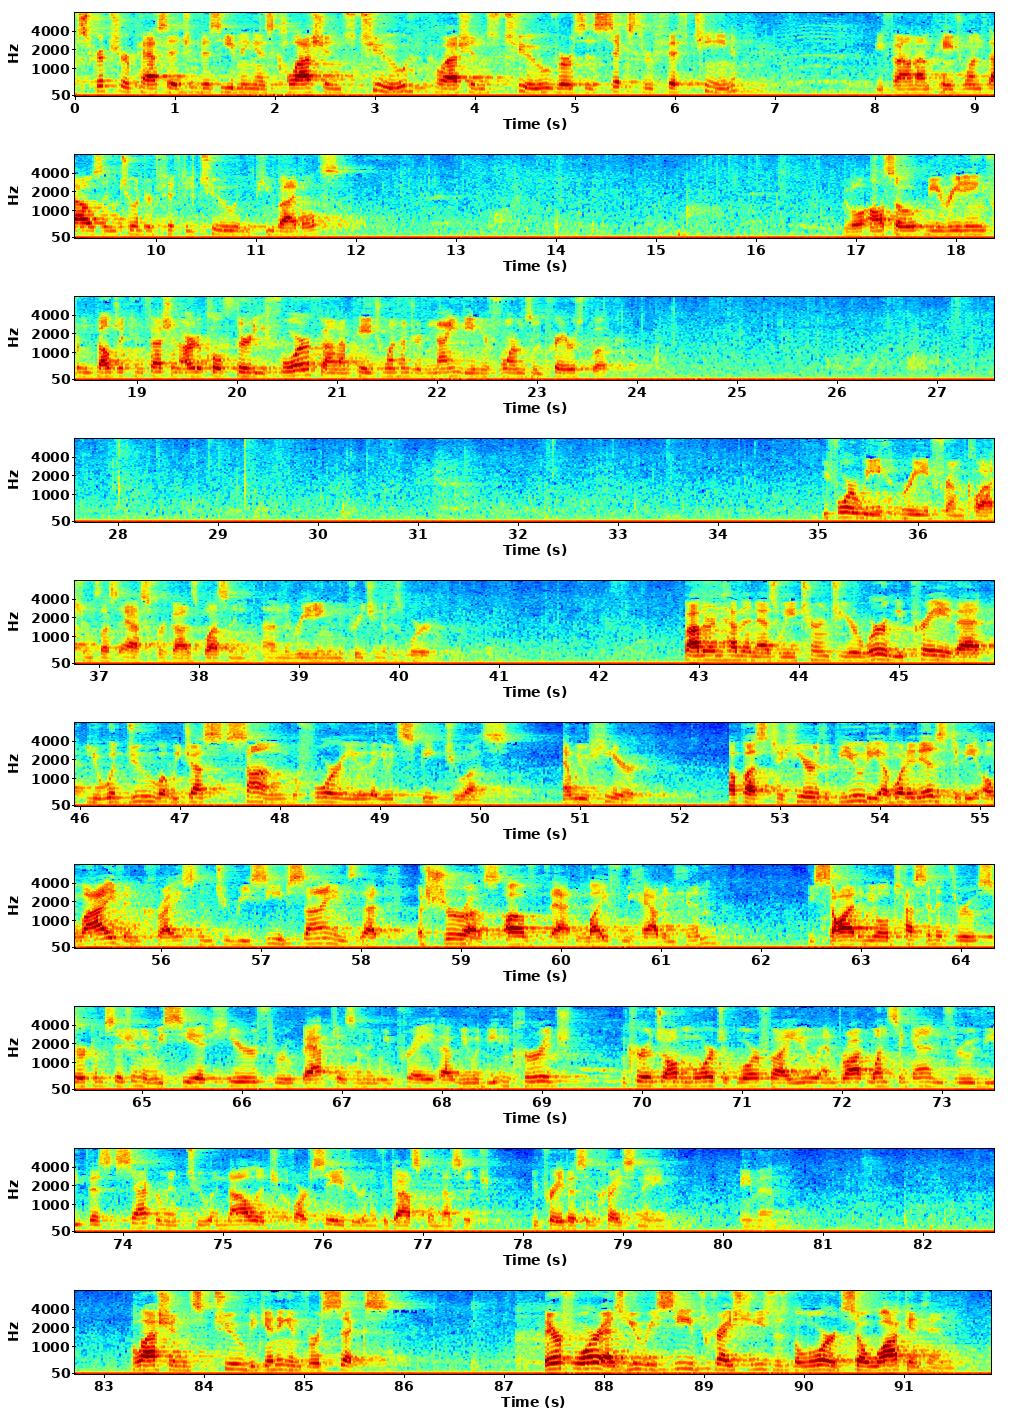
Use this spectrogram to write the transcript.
Our scripture passage this evening is Colossians 2, Colossians 2, verses 6 through 15. Be found on page 1252 in the Pew Bibles. We will also be reading from the Belgic Confession, Article 34, found on page 190 in your Forms and Prayers book. Before we read from Colossians, let's ask for God's blessing on the reading and the preaching of His Word. Father in heaven, as we turn to your word, we pray that you would do what we just sung before you, that you would speak to us, that we would hear. Help us to hear the beauty of what it is to be alive in Christ and to receive signs that assure us of that life we have in Him. We saw it in the Old Testament through circumcision, and we see it here through baptism, and we pray that we would be encouraged encouraged all the more to glorify you, and brought once again through the, this sacrament to a knowledge of our Savior and of the gospel message. We pray this in Christ's name. Amen. Colossians 2, beginning in verse 6. Therefore, as you received Christ Jesus the Lord, so walk in him,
